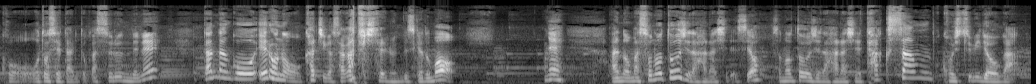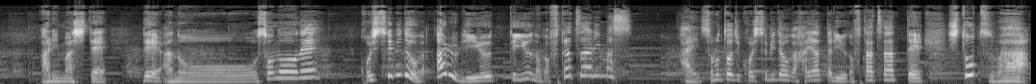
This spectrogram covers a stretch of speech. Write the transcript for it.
こう、落とせたりとかするんでね、だんだんこう、エロの価値が下がってきてるんですけども、ね、あの、まあ、その当時の話ですよ。その当時の話で、たくさん個室ビデオがありまして、で、あのー、そのね、個室ビデオがある理由っていうのが2つあります。はい。その当時個室ビデオが流行った理由が2つあって、1つは、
